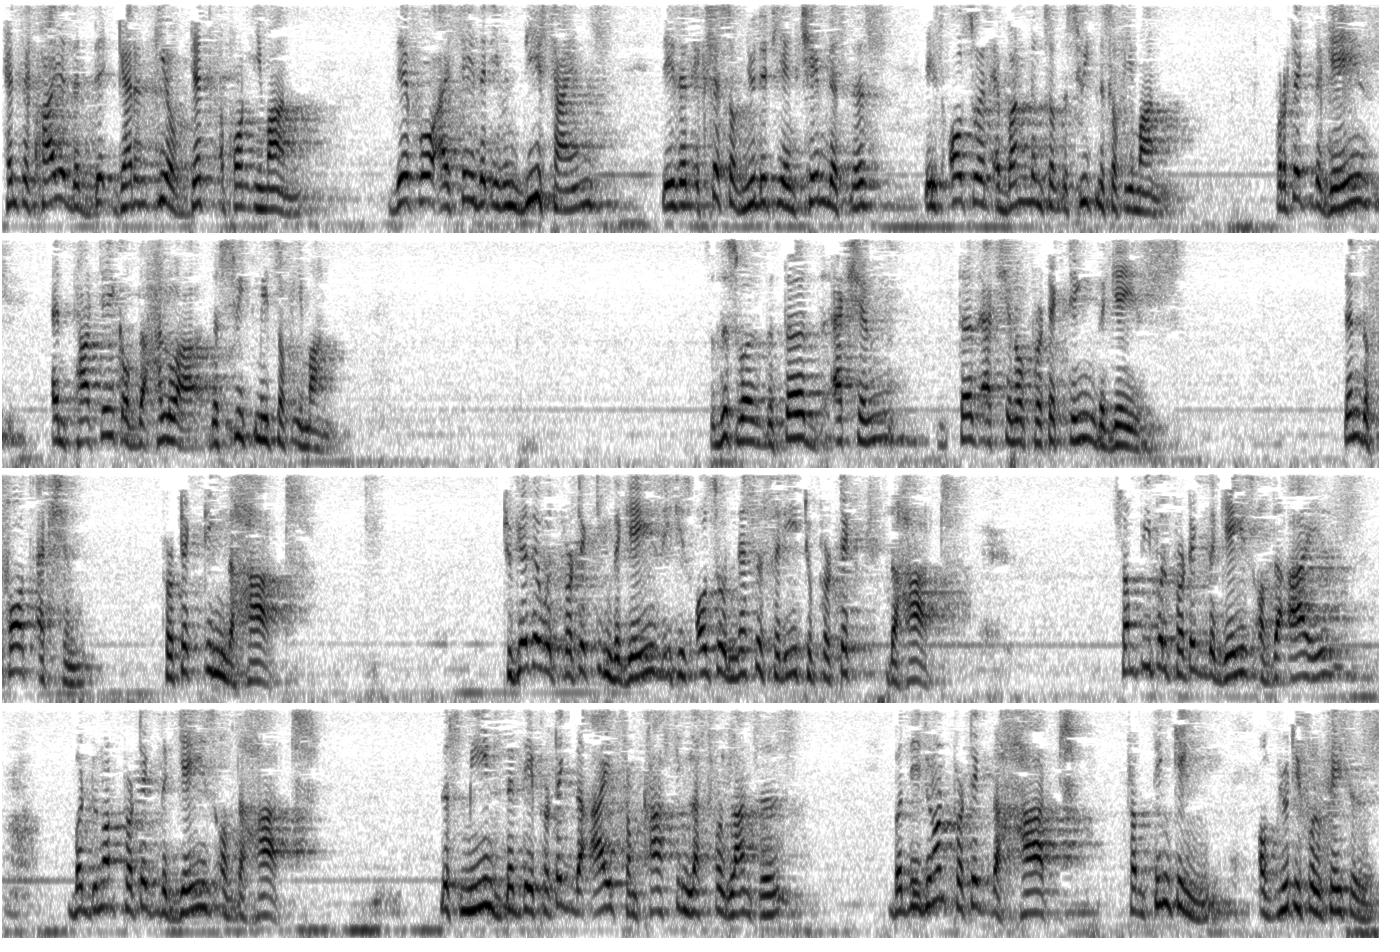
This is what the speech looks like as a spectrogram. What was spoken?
Hence acquire the guarantee of death upon Iman. Therefore I say that even these times, there is an excess of nudity and shamelessness, there is also an abundance of the sweetness of Iman. Protect the gaze and partake of the halwa, the sweetmeats of Iman. So this was the third action, third action of protecting the gaze. Then the fourth action, protecting the heart. Together with protecting the gaze, it is also necessary to protect the heart. Some people protect the gaze of the eyes, but do not protect the gaze of the heart. This means that they protect the eyes from casting lustful glances, but they do not protect the heart from thinking of beautiful faces.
